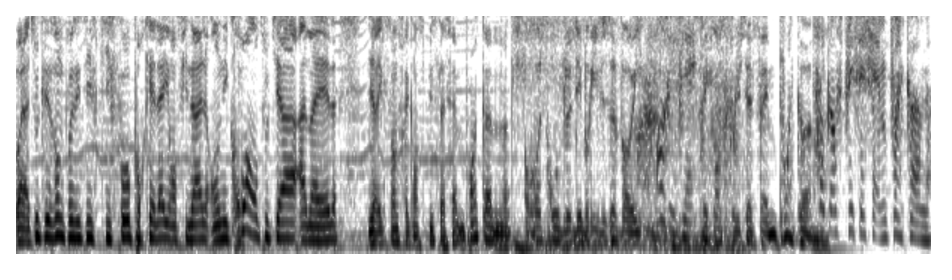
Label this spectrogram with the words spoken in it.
voilà, toutes les ondes positives qu'il faut pour qu'elle aille en finale. On y croit en tout cas à Maëlle. Direction de fréquenceplusfm.com. Retrouve le débrief The Voice. En replay. Fréquenceplusfm.com. Fréquenceplusfm.com.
